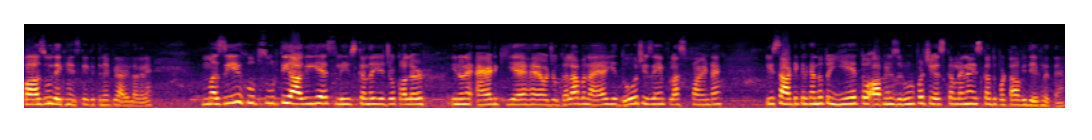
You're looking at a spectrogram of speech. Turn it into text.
बाजू देखें इसके कितने प्यारे लग रहे हैं। मज़ीद खूबसूरती आ गई है स्लीव्स के अंदर। ये जो कलर इन्होंने ऐड किया है और जो गला बनाया है, ये दो चीज़ें प्लस पॉइंट हैं। इस आर्टिकल के अंदर तो ये तो आपने ज़रूर परचेज़ कर लेना है, इसका दुपट्टा भी देख लेते हैं।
